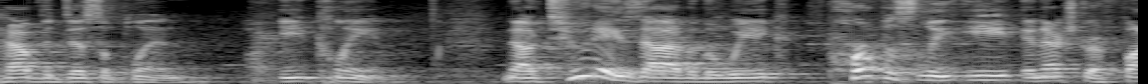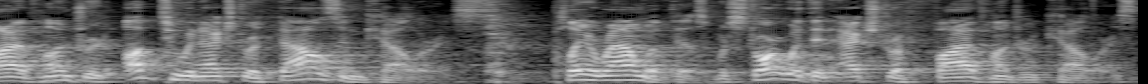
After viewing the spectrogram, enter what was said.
have the discipline, eat clean. Now, two days out of the week, purposely eat an extra 500 up to an extra 1,000 calories. Play around with this, but start with an extra 500 calories.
